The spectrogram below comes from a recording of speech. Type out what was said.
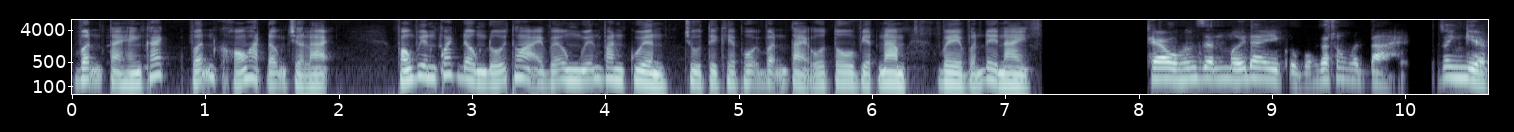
vận tải hành khách vẫn khó hoạt động trở lại. Phóng viên Quách Đồng đối thoại với ông Nguyễn Văn Quyền, Chủ tịch Hiệp hội Vận tải ô tô Việt Nam về vấn đề này. Theo hướng dẫn mới đây của Bộ Giao thông Vận tải, doanh nghiệp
